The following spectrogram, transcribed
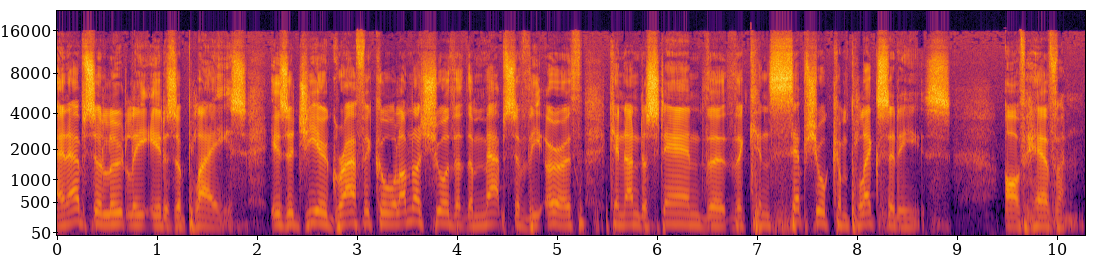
And absolutely, it is a place. Is a geographical? I'm not sure that the maps of the earth can understand the, the conceptual complexities of heaven.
